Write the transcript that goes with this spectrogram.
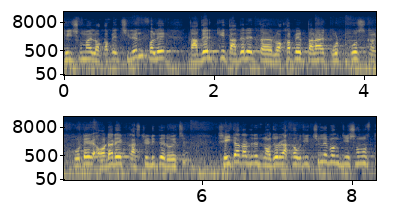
সেই সময় লকআপে ছিলেন, ফলে তাদেরকে, তাদের লকআপের তারা কোর্ট পোস্ট কোর্টের অর্ডারে কাস্টাডিতে রয়েছে। সেইটা তাদের নজরে রাখা উচিত ছিল এবং যে সমস্ত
